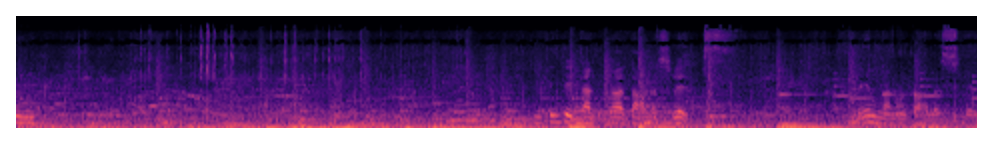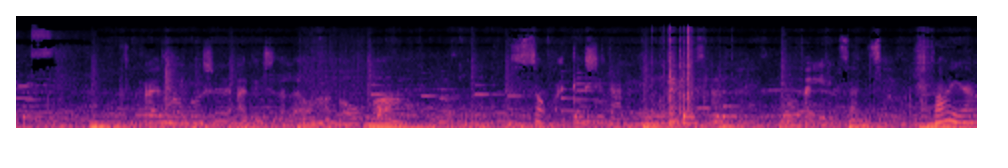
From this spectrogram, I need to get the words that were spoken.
Mm. I think they got dollar slips. They ain't got no dollar slips. Guys, no bullshit. I think she's a little hungover. So I think she's gonna need these for 80 cents. Fire.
